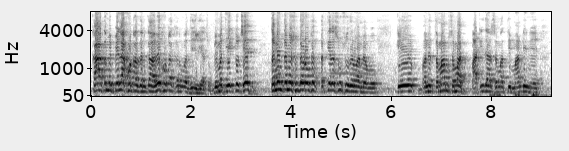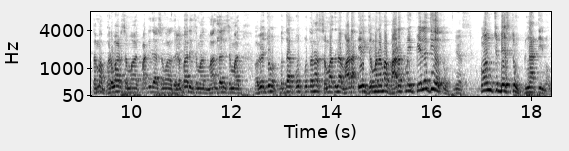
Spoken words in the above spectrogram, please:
કા તમે પેલા ખોટા હતા કા હવે ખોટા કરવા જઈ રહ્યા છો? બેમાંથી એક તો છે જ. તમે તમે સુધારો છો અત્યારે શું સુધારવામાં આવ્યો કે અને તમામ સમાજ પાટીદાર સમાજથી માંડીને તમામ ભરવાડ સમાજ પાટીદાર સમાજ રબારી સમાજ માલધારી સમાજ હવે જો બધા પોતપોતાના સમાજના વાડા એક જમાનામાં ભારતમાં એ પહેલેથી હતું. પંચ બેસતું જ્ઞાતિનું.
